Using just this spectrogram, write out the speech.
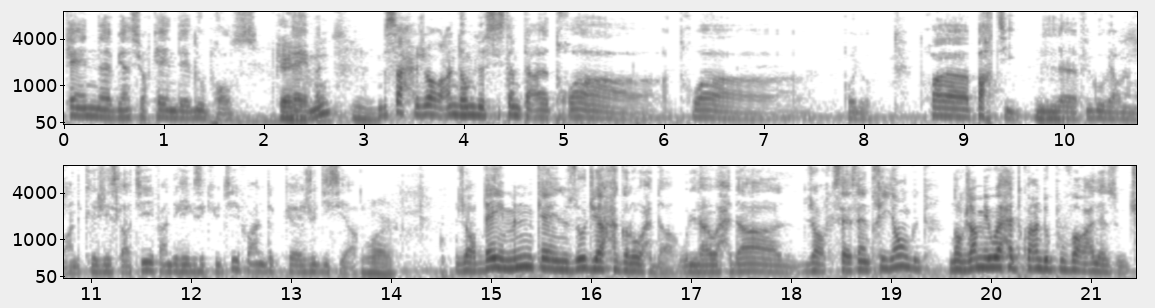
كاين بيان سور كاين دي لوب هولز كاين دائما. بصح جوغ عندهم لو سيستيم تاع 3 3 نقولوا 3 بارتي في الغوفرنمون عندك ليجيسلاتيف عندك اكزيكوتيف وعندك جوديسيار جوغ دائما كاين زوج يحقروا وحدة ولا وحدة جوغ سي ان تريونغل دونك جامي واحد يكون عنده بوفوار على زوج.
